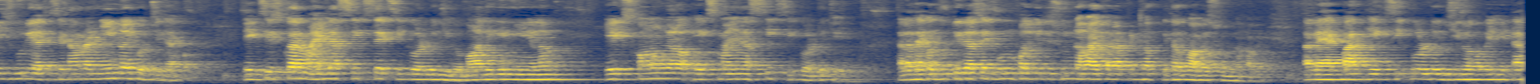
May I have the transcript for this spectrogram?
বীজগুলি আছে সেটা আমরা নির্ণয় করছি, দেখো। X square minus six x equal to zero বাঁ দিকে নিয়ে এলাম। এক্স কমন গেল x minus six equal to zero তাহলে দেখো, দুটি রাশির গুণফল যদি শূন্য হয় তারা পৃথক, পৃথকভাবে শূন্য হবে। তাহলে একবার এক্স ইকুয়াল টু জিরো হবে, এটা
